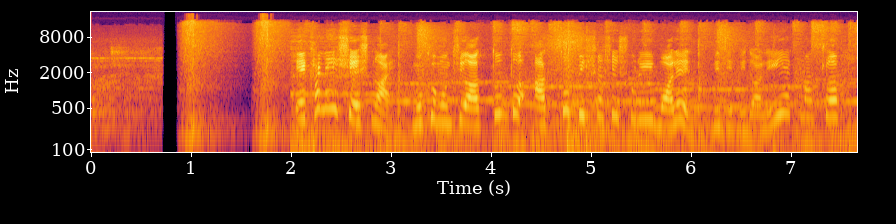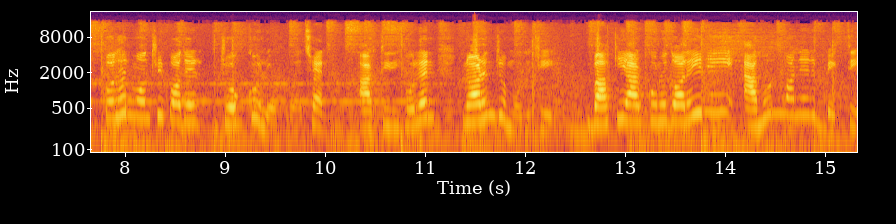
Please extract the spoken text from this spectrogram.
করেছে এখানেই শেষ নয়। মুখ্যমন্ত্রী অত্যন্ত আত্মবিশ্বাসের সুরেই বলেন, বিজেপি দলেই একমাত্র প্রধানমন্ত্রী পদের যোগ্য লোক রয়েছেন। আর তিনি হলেন নরেন্দ্র মোদীজি। বাকি আর কোনো দলেই নেই এমন মানের ব্যক্তি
